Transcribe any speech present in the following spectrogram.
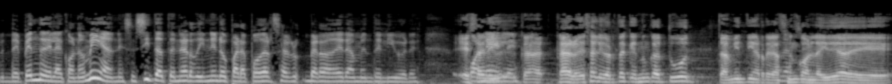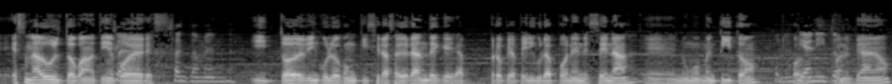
depende de la economía. Necesita tener dinero para poder ser verdaderamente libre. Esa li- claro, esa libertad que nunca tuvo también tiene relación con la idea de es un adulto cuando tiene Claro, poderes. Exactamente. Y todo el vínculo con Quisiera ser grande que la propia película pone en escena eh, en un momentito. Con el pianito. con el piano.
